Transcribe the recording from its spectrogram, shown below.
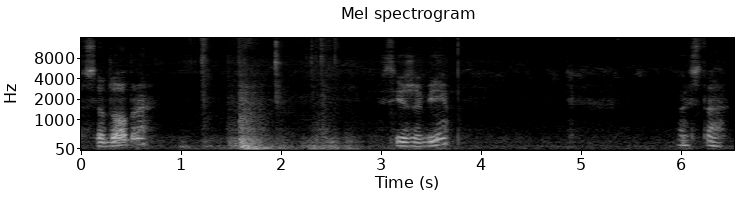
Все добре. Всі живі. Ось так.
